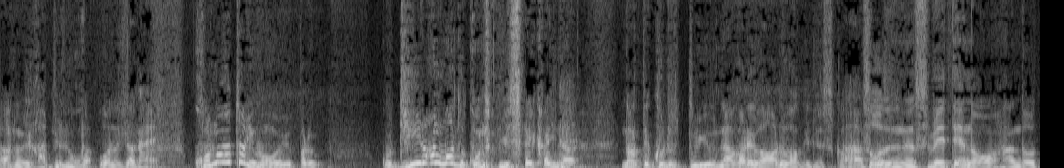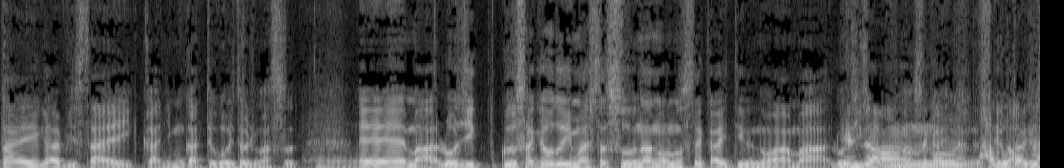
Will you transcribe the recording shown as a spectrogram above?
あの発表でお話したんです、はい、このあたりもやっぱりこれ、D ランまでこんな微細化にな なってくるという流れがあるわけですか？あそうですね、すべての半導体が微細化に向かって動いております。えー、まあ、ロジック、先ほど言いました数ナノの世界というのは、まあ、ロジックの世界なんですけど、はい、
